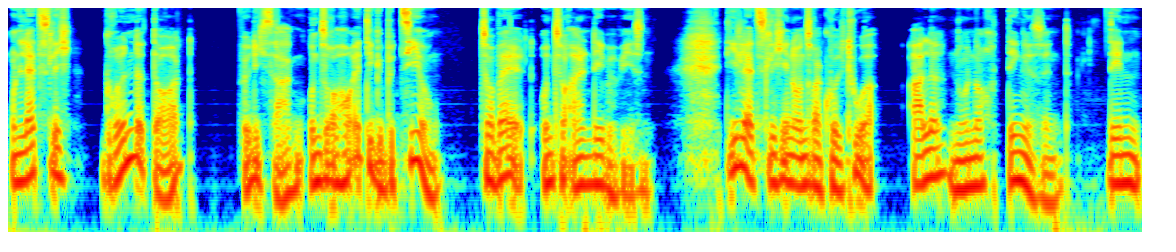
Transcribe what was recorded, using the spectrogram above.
Und letztlich gründet dort, würde ich sagen, unsere heutige Beziehung zur Welt und zu allen Lebewesen, die letztlich in unserer Kultur alle nur noch Dinge sind, denen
